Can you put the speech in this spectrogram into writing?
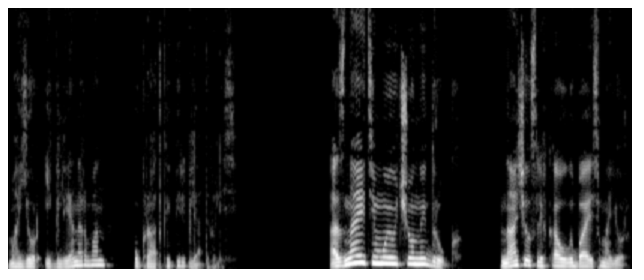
Майор и Гленнерван украдкой переглядывались. «А знаете, мой ученый друг», — начал слегка улыбаясь майор,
